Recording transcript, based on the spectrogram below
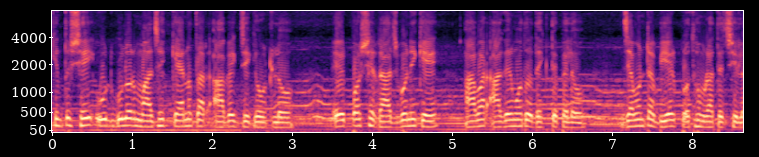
কিন্তু সেই উটগুলোর মাঝে কেন তার আবেগ জেগে উঠল? এরপর সে রাজবণীকে আবার আগের মতো দেখতে পেল, যেমনটা বিয়ের প্রথম রাতে ছিল।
